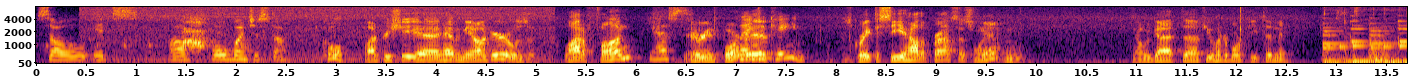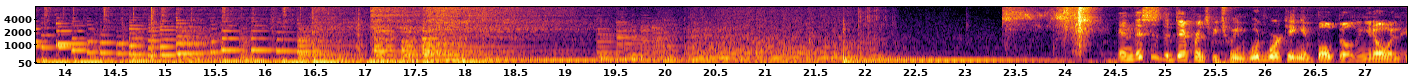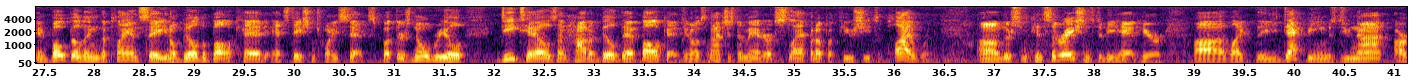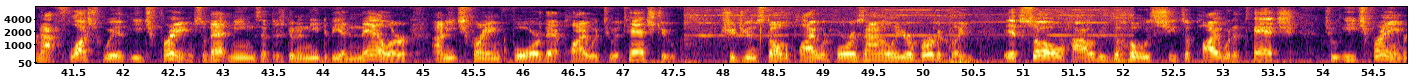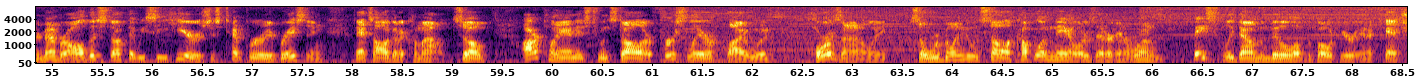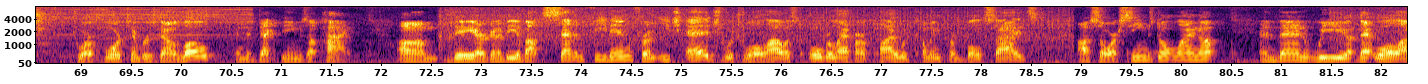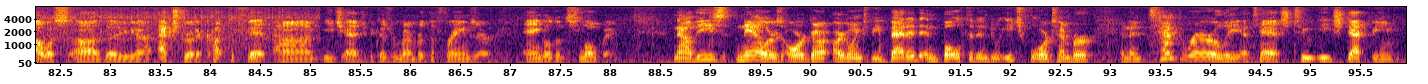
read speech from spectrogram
so it's a whole bunch of stuff. Cool. Well, I appreciate you having me out here. It was a lot of fun. Yes. Very informative. Glad you came. It was great to see how the process went. And now we've got a few hundred more feet to make. And this is the difference between woodworking and boat building. You know, in, in boat building, the plans say, you know, build a bulkhead at Station 26, but there's no real details on how to build that bulkhead. You know, it's not just a matter of slapping up a few sheets of plywood. Um, there's some considerations to be had here, uh, like the deck beams do not are not flush with each frame, so that means that there's going to need to be a nailer on each frame for that plywood to attach to. Should you install the plywood horizontally or vertically? If so, how do those sheets of plywood attach to each frame? Remember, all this stuff that we see here is just temporary bracing. That's all going to come out. So our plan is to install our first layer of plywood horizontally. So we're going to install a couple of nailers that are going to run basically down the middle of the boat here and attach to our floor timbers down low and the deck beams up high. Um, they are going to be about seven feet in from each edge, which will allow us to overlap our plywood coming from both sides, uh, so our seams don't line up. And then we that will allow us uh, the uh, extra to cut to fit on each edge because remember the frames are angled and sloping. Now these nailers are, go- are going to be bedded and bolted into each floor timber and then temporarily attached to each deck beam.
